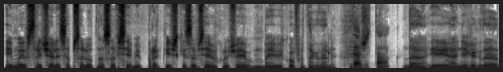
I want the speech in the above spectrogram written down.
и мы встречались абсолютно со всеми, практически со всеми, включая боевиков и так далее. Даже так? Да, и они, когда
